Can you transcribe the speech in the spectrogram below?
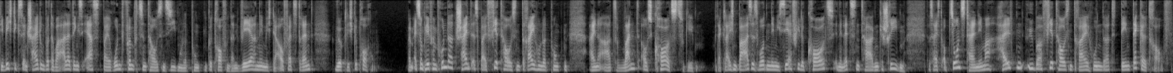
Die wichtigste Entscheidung wird aber allerdings erst bei rund 15.700 Punkten getroffen. Dann wäre nämlich der Aufwärtstrend wirklich gebrochen. Beim S&P 500 scheint es bei 4.300 Punkten eine Art Wand aus Calls zu geben. Mit der gleichen Basis wurden nämlich sehr viele Calls in den letzten Tagen geschrieben. Das heißt, Optionsteilnehmer halten über 4300 den Deckel drauf.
